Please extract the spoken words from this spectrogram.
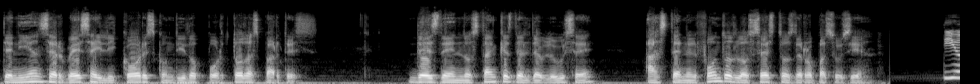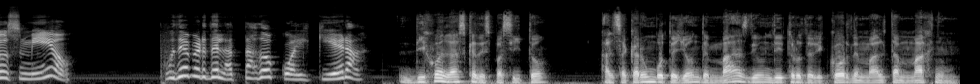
tenían cerveza y licor escondido por todas partes, desde en los tanques del WC hasta en el fondo de los cestos de ropa sucia. Dios mío. Pude haber delatado a cualquiera. Dijo Alaska despacito, al sacar un botellón de más de un litro de licor de Malta Magnum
